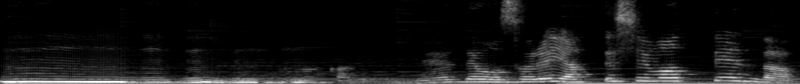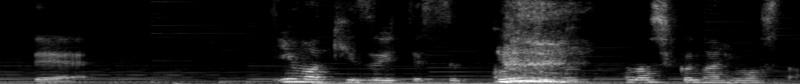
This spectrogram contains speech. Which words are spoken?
うんうんうんうん。中でもねでもそれやってしまってんだって今気づいてすっごい悲しくなりました。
